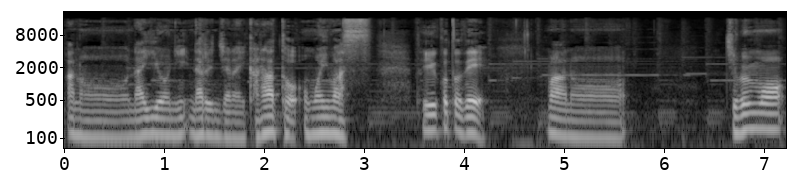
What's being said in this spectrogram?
あの、内容になるんじゃないかなと思います。ということで、まああの、自分も、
